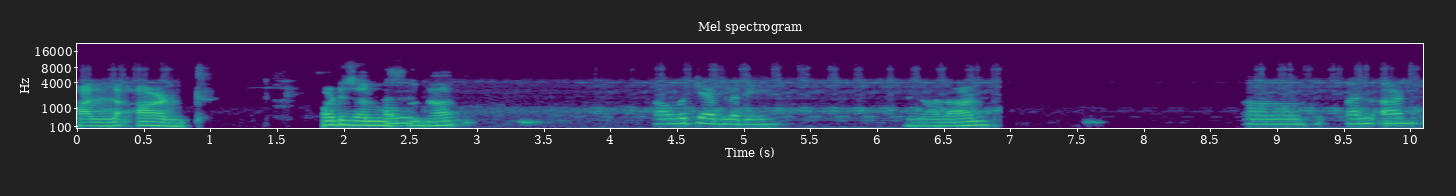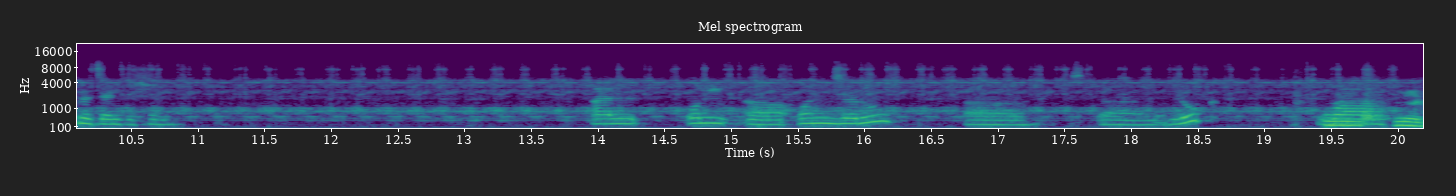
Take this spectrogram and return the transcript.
Al ard. What is al mufradat? Uh, vocabulary. And al ard. Uh, al ard presentation انظروا uh, uh, look و Unzur.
